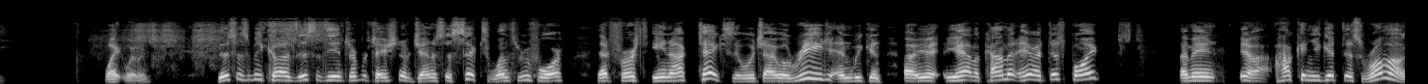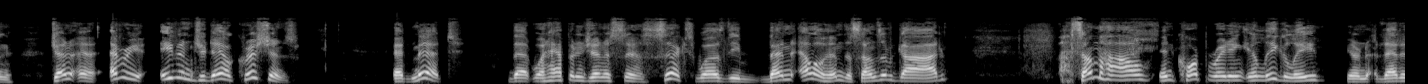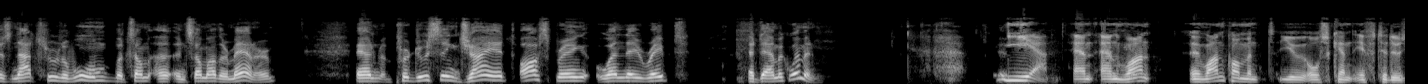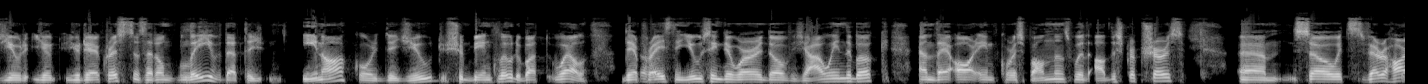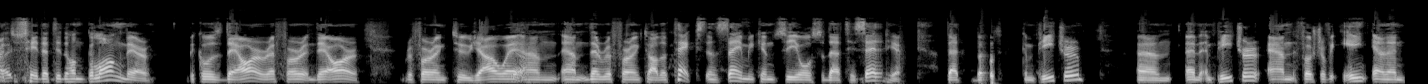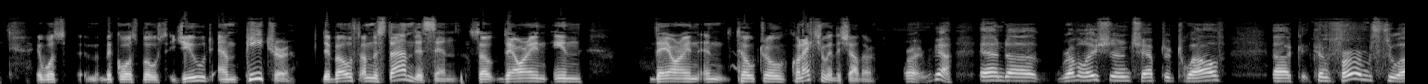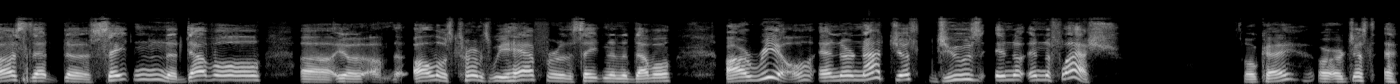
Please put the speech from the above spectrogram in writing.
white women. This is because this is the interpretation of Genesis 6, 1 through 4, that first Enoch takes, which I will read, and we can. Uh, you, you have a comment here at this point? I mean, you know, how can you get this wrong? Gen- uh, every even Judeo Christians admit that what happened in Genesis 6 was the Ben Elohim, the sons of God, somehow incorporating illegally, you know, that is not through the womb, but some uh, in some other manner, and producing giant offspring when they raped Adamic women. Yeah, and and one uh, one comment you also can, if to those Judeo Christians, I don't believe that the Enoch or the Jude should be included, but well, they're uh-huh. praised in using the word of Yahweh in the book, and they are in correspondence with other scriptures. Um, so it's very hard right. to say that they don't belong there because they are referring they are referring to Yahweh yeah. and and they're referring to other texts. And same you can see also that he said here that both Peter um, and, and Peter and first of and then it was because both Jude and Peter they both understand this sin, so they are in in they are in, in total connection with each other. Right. Yeah. And uh, Revelation chapter 12 uh, c- confirms to us that uh, Satan, the devil, uh, you know, um, all those terms we have for the Satan and the devil are real, and they're not just Jews in the in the flesh. Okay, or, or just uh,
